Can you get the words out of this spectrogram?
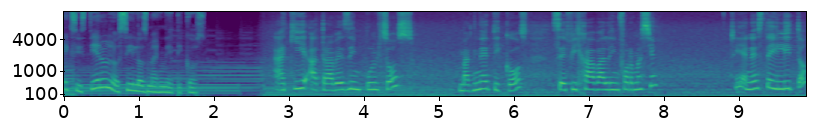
existieron los hilos magnéticos. Aquí, a través de impulsos magnéticos, se fijaba la información. ¿Sí? En este hilito,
